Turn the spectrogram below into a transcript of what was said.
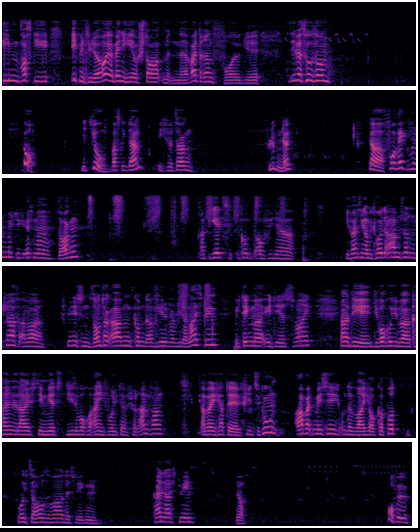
lieben Woski, ich bin's wieder, euer Benny hier am Start mit einer weiteren Folge Silbershusum. Jo, jetzt jo, was liegt an? Ich würde sagen, Flügen, ne? Ja, vorweg möchte ich erstmal sagen, ab jetzt kommt auch wieder, ich weiß nicht, ob ich heute Abend schon schaffe, aber spätestens Sonntagabend kommt auf jeden Fall wieder Livestream. Ich denke mal ETS 2 ja, die, die Woche über kein Livestream. Jetzt diese Woche eigentlich wollte ich das schon anfangen. Aber ich hatte viel zu tun, arbeitmäßig, und dann war ich auch kaputt, wo ich zu Hause war. Deswegen kein Livestream. Ja. Hoffe,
